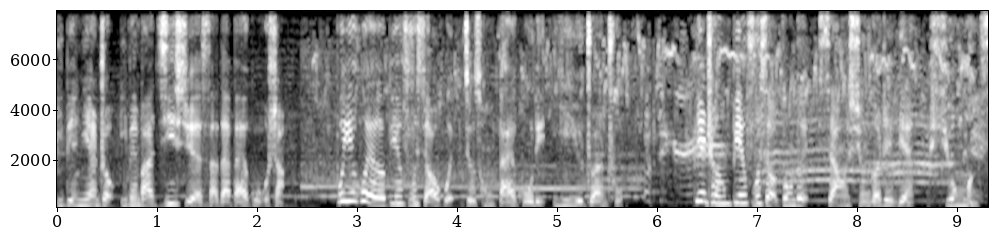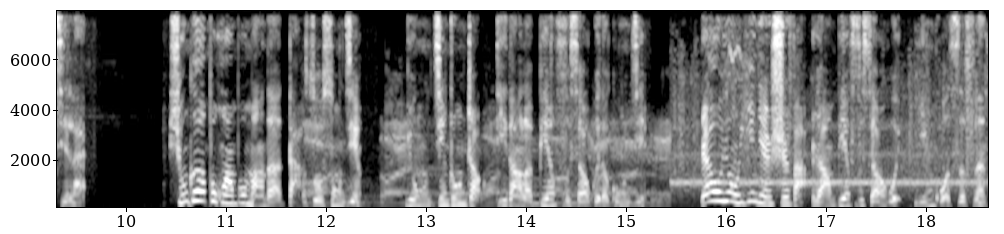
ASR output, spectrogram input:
一边念咒，一边把积雪撒在白骨上。不一会儿，蝙蝠小鬼就从白骨里一一钻出。变成蝙蝠小纵队向熊哥这边凶猛袭来，熊哥不慌不忙地打坐诵经，用金钟罩抵挡了蝙蝠小鬼的攻击，然后用意念施法让蝙蝠小鬼引火自焚。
